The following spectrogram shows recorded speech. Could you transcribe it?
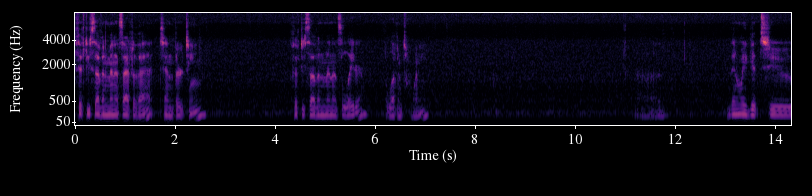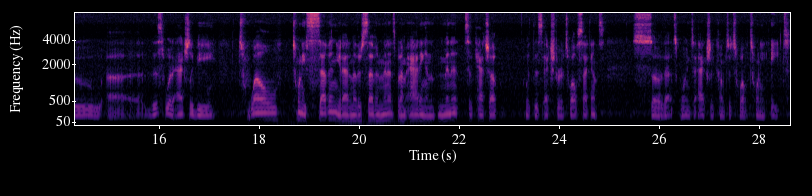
57 minutes after that, 10:13. 57 minutes later, 11:20. Then we get to, uh, this would actually be 12.27. You'd add another 7 minutes, but I'm adding a minute to catch up with this extra 12 seconds. So that's going to actually come to 12.28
